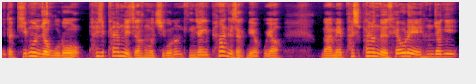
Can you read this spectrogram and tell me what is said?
일단 기본적으로 88년도에 제작한 것 치고는 굉장히 편하게 제작되었고요. 그 다음에 88년도에 세월의 흔적이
